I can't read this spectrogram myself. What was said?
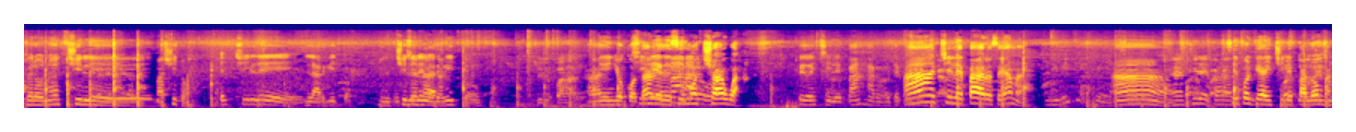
pero no es chile machito. Es chile larguito. El chile larguito. Ahí en Yocotán Chile le decimos pájaro. chagua. Pero es chile pájaro. ¿te Ah, acuerdas? chile pájaro se llama. Ujú. Ah, chile pájaro. sí, porque hay chile paloma.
